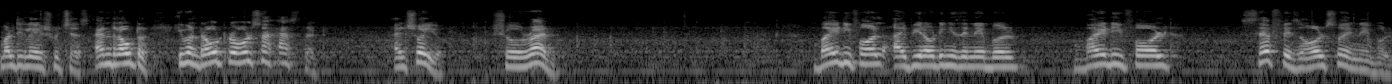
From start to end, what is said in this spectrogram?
multi-layer switches and router. Even router also has that i'll show you. Show run. By default IP routing is enabled. By default CEF is also enabled.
